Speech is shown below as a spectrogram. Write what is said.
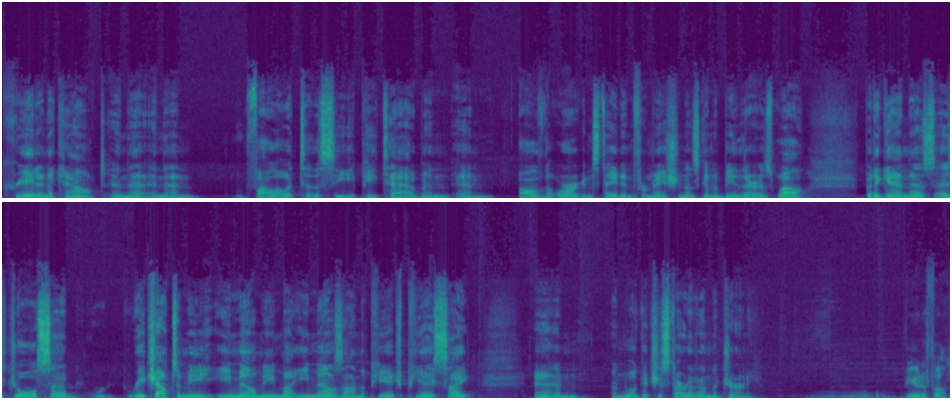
create an account, and then and then follow it to the CEP tab, and and all the Oregon State information is going to be there as well. But again, as as Joel said, reach out to me, email me. My email's on the PHPA site, and and we'll get you started on the journey. Beautiful.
